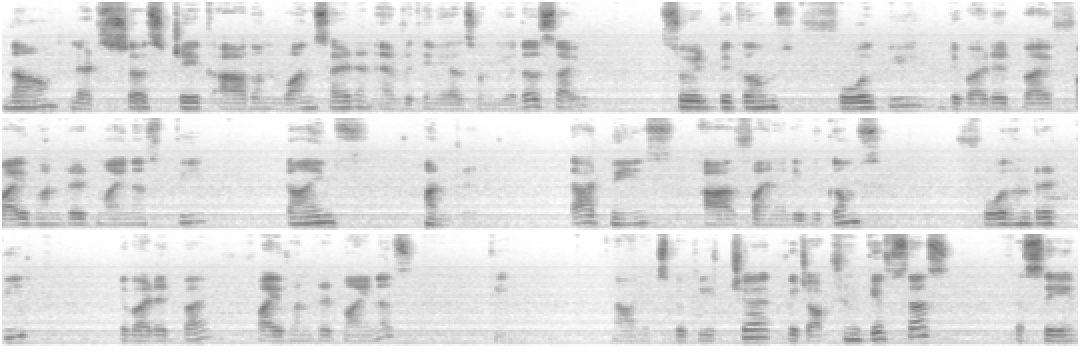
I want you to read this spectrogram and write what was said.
Now let's just take r on one side and everything else on the other side. So it becomes 4p divided by 500 minus p times 100 that means r finally becomes 400p divided by 500 minus p. Now let's quickly check which option gives us the same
